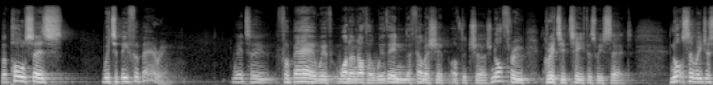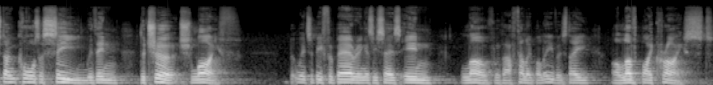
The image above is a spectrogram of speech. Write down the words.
But Paul says we're to be forbearing. We're to forbear with one another within the fellowship of the church, not through gritted teeth, as we said, not so we just don't cause a scene within the church life, but we're to be forbearing, as he says, in love with our fellow believers. They are loved by Christ,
